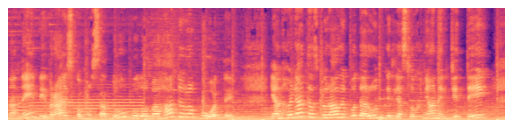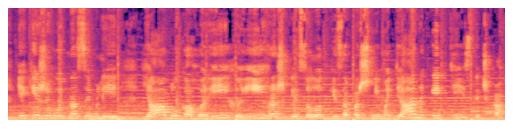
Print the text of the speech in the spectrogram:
На небі в райському саду було багато роботи. Янголята збирали подарунки для слухняних дітей, які живуть на землі, яблука, горіхи, іграшки, солодкі запашні медяники і тістечка.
